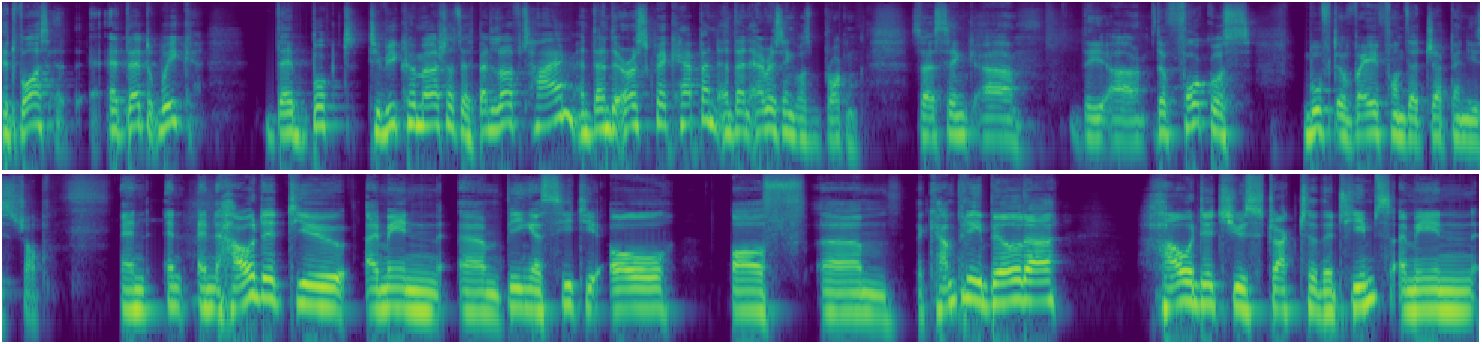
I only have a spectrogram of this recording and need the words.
it was at that week they booked TV commercials. They spent a lot of time, and then the earthquake happened, and then everything was broken. So I think uh, the uh, the focus moved away from the Japanese shop. And and and how did you? I mean, um, being a CTO of um, a company builder, how did you structure the teams? I mean,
